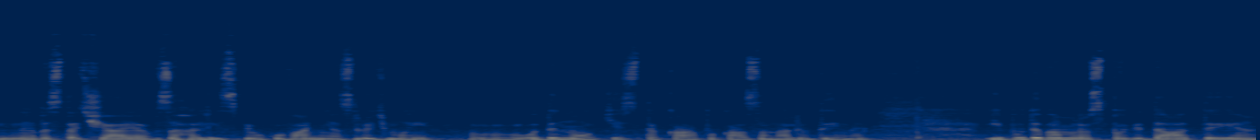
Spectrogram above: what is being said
не вистачає взагалі спілкування з людьми. Е, Одинокість така показана людини. І буде вам розповідати.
